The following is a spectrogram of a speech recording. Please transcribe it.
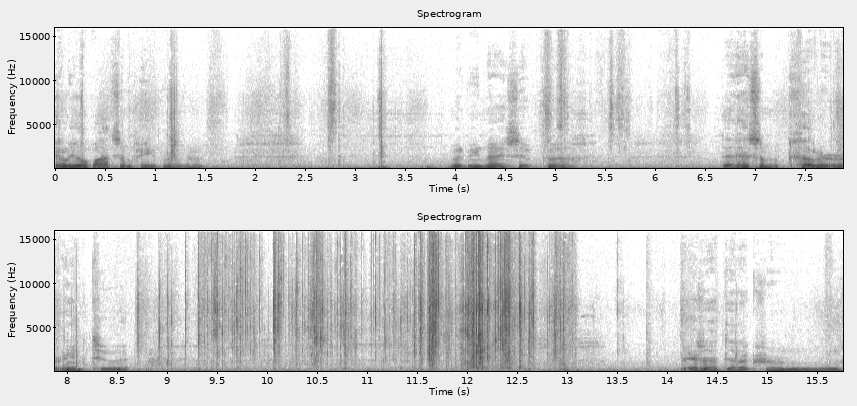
Khalil Watson paper. Would be nice if uh, that has some color or ink to it. There's a De La Cruz.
